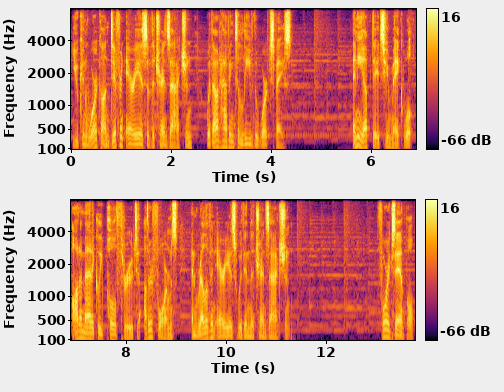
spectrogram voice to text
You can work on different areas of the transaction without having to leave the workspace. Any updates you make will automatically pull through to other forms and relevant areas within the transaction. For example,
